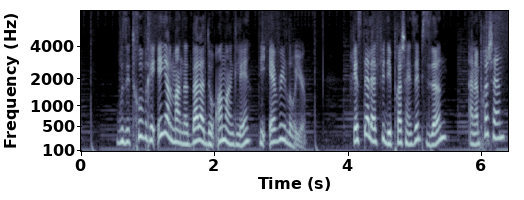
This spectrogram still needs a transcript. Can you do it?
Vous y trouverez également notre balado en anglais, The Every Lawyer. Restez à l'affût des prochains épisodes. À la prochaine!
